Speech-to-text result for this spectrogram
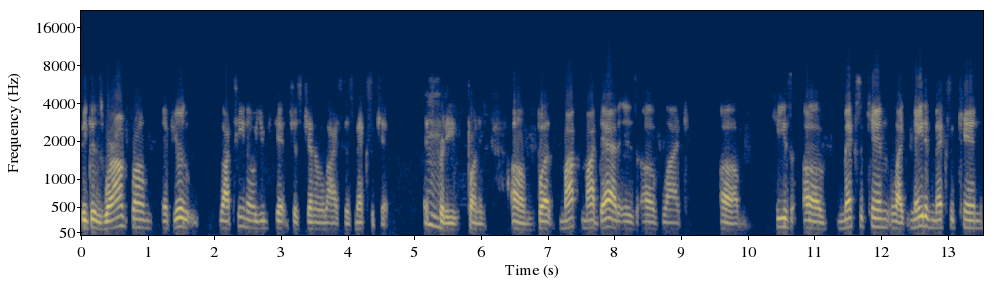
because where I'm from, if you're Latino, you get just generalized as Mexican. It's Mm. pretty funny. Um, but my my dad is of like, um, he's of Mexican, like native Mexican,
